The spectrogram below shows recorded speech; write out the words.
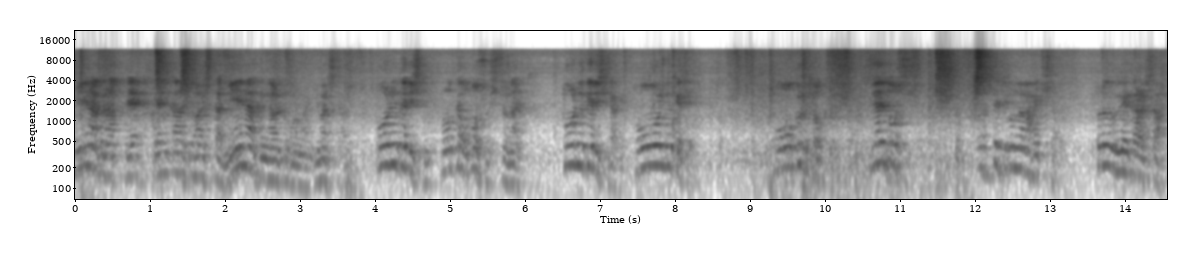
見えなくなって転換しました。見えなくなるところまで来ました。通り抜ける意識この手を落とす必要ない。通り抜ける意識だけ。通り抜けてこう来ると自然と落ちそして自分の中入ってきた。それを上から下。い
